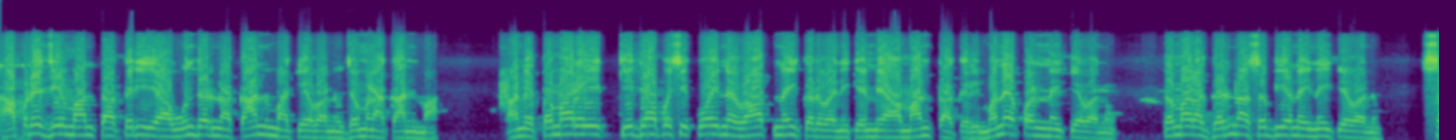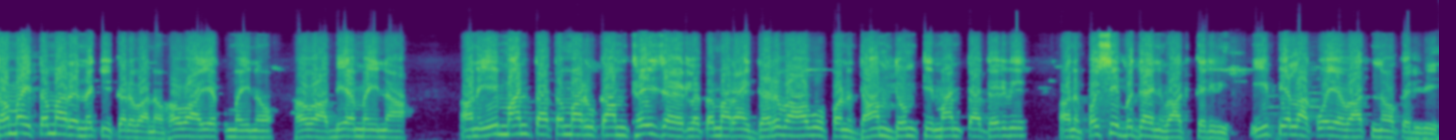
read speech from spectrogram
આપણે જે માનતા કરીએ આ ઉંદરના કાનમાં કહેવાનું, જમણા કાનમાં. અને તમારે કીધા પછી કોઈને વાત નહીં કરવાની કે મેં આ માનતા કરી. મને પણ નહીં કહેવાનું. તમારા ઘરના સભ્યને નહીં કહેવાનું. સમય તમારે નક્કી કરવાનો. હવા એક મહિનો, હવા બે મહિના અને એ માનતા તમારું કામ થઈ જાય એટલે તમારે અહીં ધરવા આવવું, પણ ધામધૂમથી માનતા ધરવી અને પછી બધાને વાત કરવી. એ પેલા કોઈએ વાત ન કરવી.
